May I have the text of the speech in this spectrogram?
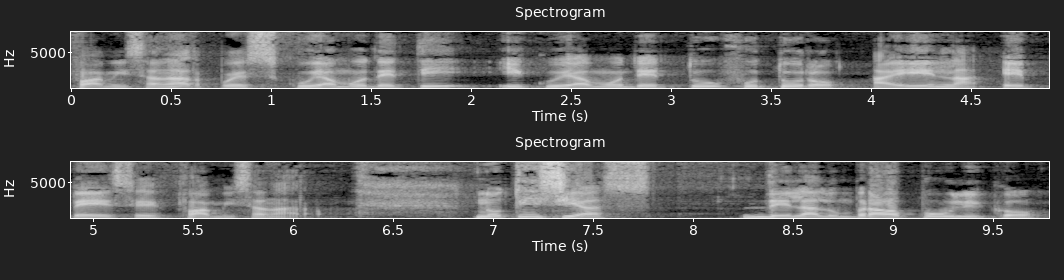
Famisanar, pues cuidamos de ti y cuidamos de tu futuro ahí en la EPS Famisanar. Noticias del alumbrado público.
